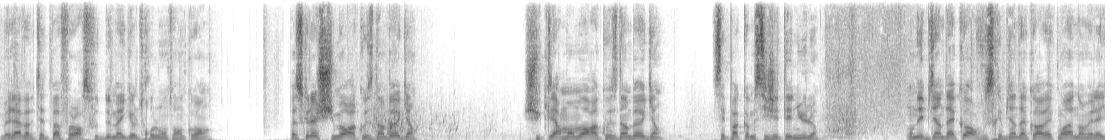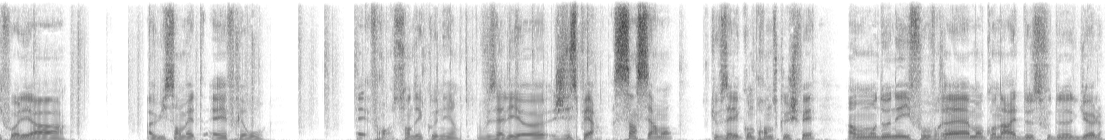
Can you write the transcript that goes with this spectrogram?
Mais là, va peut-être pas falloir se foutre de ma gueule trop longtemps, quoi. Hein. Parce que là, je suis mort à cause d'un bug. Hein. Je suis clairement mort à cause d'un bug. Hein. C'est pas comme si j'étais nul. On est bien d'accord, vous serez bien d'accord avec moi. Non, mais là, il faut aller à, à 800 mètres. Eh, frérot. Eh, sans déconner. Hein. Vous allez, euh, j'espère sincèrement que vous allez comprendre ce que je fais. À un moment donné, il faut vraiment qu'on arrête de se foutre de notre gueule.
